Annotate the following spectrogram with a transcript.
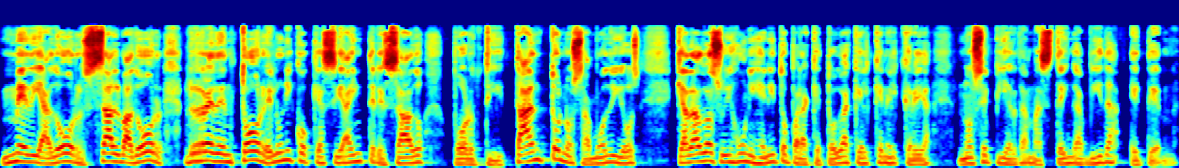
mediador, salvador, redentor, el único que se ha interesado por ti. Tanto nos amó Dios que ha dado a su Hijo unigénito para que todo aquel que en él crea no se pierda, mas tenga vida eterna.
